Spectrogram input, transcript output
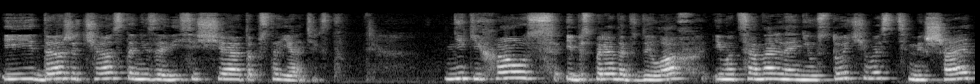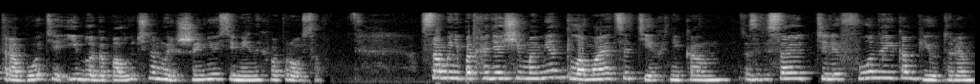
и даже часто не зависящая от обстоятельств. Некий хаос и беспорядок в делах, эмоциональная неустойчивость мешает работе и благополучному решению семейных вопросов. В самый неподходящий момент ломается техника, зависают телефоны и компьютеры.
